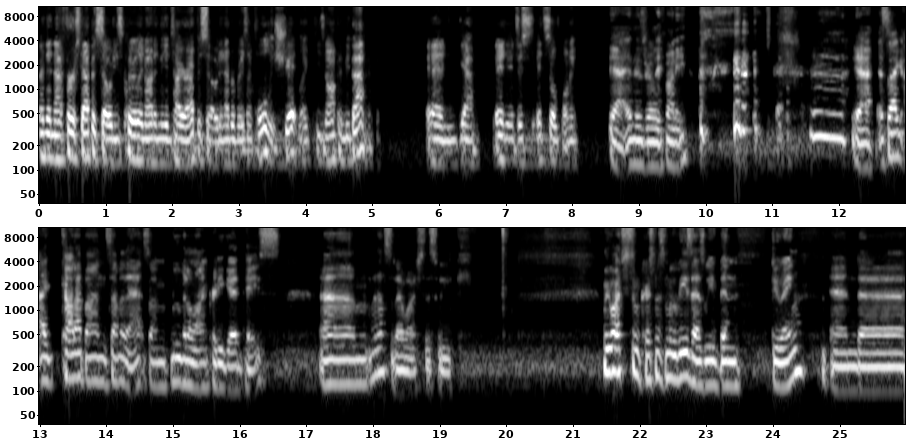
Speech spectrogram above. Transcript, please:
And then that first episode, he's clearly not in the entire episode, and everybody's like, "Holy shit! Like he's not going to be back." And yeah, it, it just it's so funny. Yeah, it is really funny. Uh, yeah, it's like I caught up on some of that, so I'm moving along pretty good pace. Um, what else did I watch this week? We watched some Christmas movies as we've been doing, and uh,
